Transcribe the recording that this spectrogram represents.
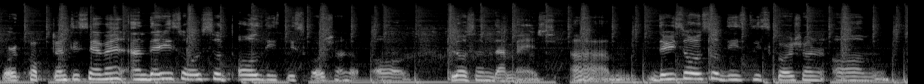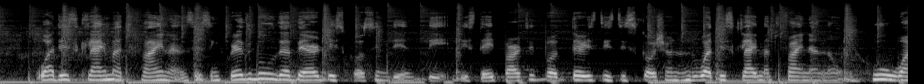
for COP27. And there is also all this discussion of loss and damage. Um, there is also this discussion on what is climate finance. It's incredible that they are discussing the, the, the state parties, but there is this discussion on what is climate finance on who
